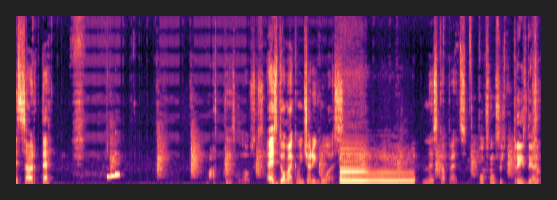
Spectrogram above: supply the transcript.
Es ar te. Matīs Budovskis. Es domāju, ka viņš arī gulēs. Nezinu, kāpēc. Pulkstenis ir trīs dienas.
